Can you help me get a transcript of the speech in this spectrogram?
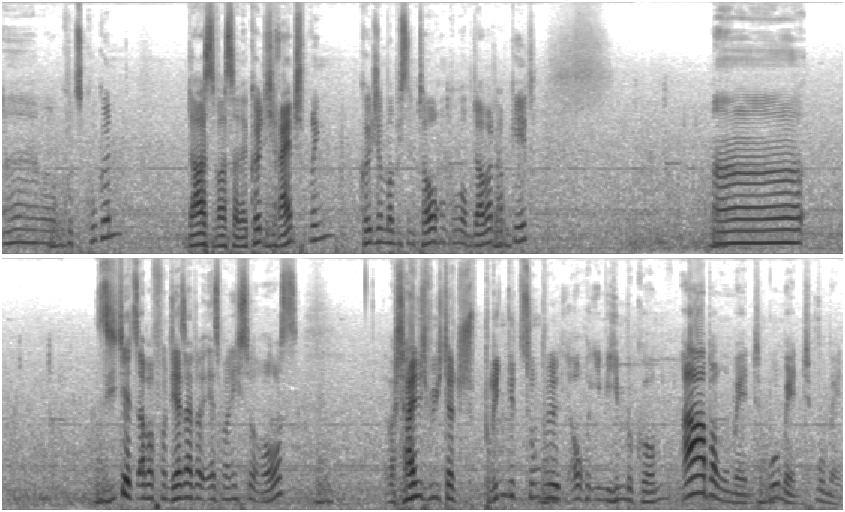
Äh, mal kurz gucken. Da ist Wasser, da könnte ich reinspringen. Könnte ich auch mal ein bisschen tauchen, gucken, ob da was abgeht. Äh, sieht jetzt aber von der Seite erstmal nicht so aus. Wahrscheinlich würde ich das Springgezumpel auch irgendwie hinbekommen. Aber Moment, Moment, Moment.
